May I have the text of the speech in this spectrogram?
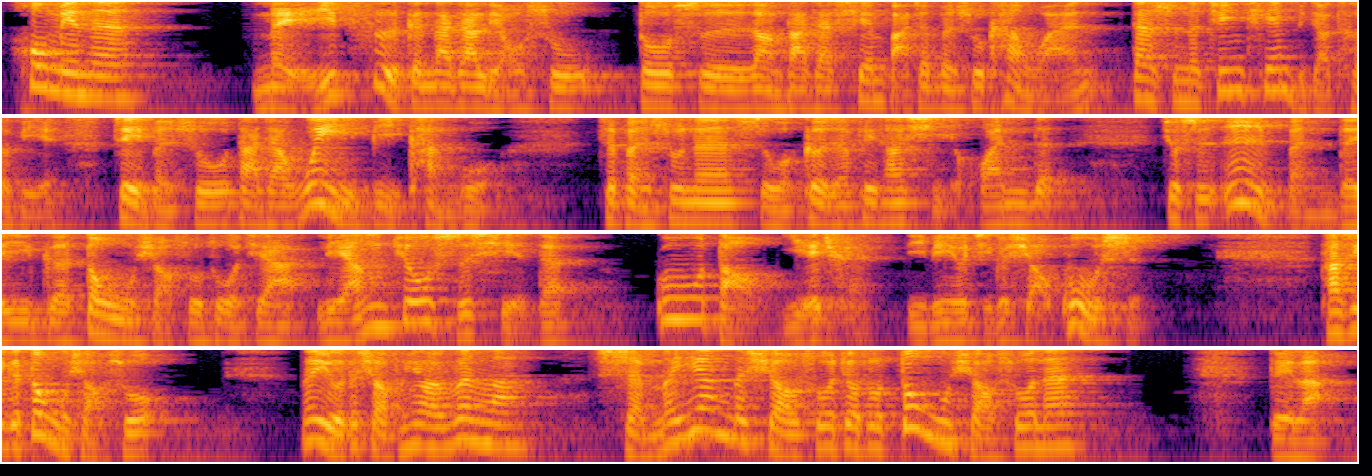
后面呢，每一次跟大家聊书，都是让大家先把这本书看完。但是呢，今天比较特别，这本书大家未必看过。这本书呢，是我个人非常喜欢的。就是日本的一个动物小说作家梁鸠石写的《孤岛野犬》，里面有几个小故事。它是一个动物小说。那有的小朋友问了：什么样的小说叫做动物小说呢？对了，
